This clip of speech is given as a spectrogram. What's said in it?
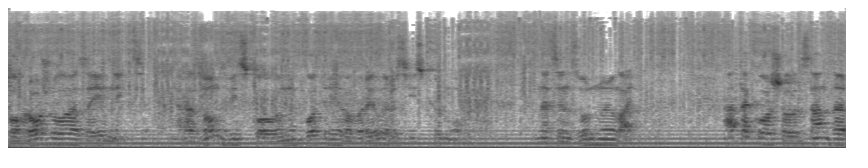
погрожувала заявниця разом з військовими, котрі говорили російською мовою, нецензурною лайкою. А також Олександр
